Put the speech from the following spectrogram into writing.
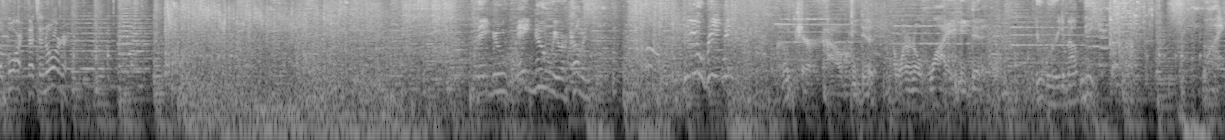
Abort, that's an order. They knew, they knew we were coming. Do you read me? I don't care how he did it. I want to know why he did it. You're worried about me. Why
